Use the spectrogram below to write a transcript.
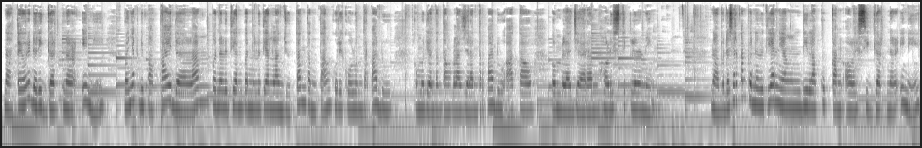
Nah, teori dari Gardner ini banyak dipakai dalam penelitian-penelitian lanjutan tentang kurikulum terpadu, kemudian tentang pelajaran terpadu atau pembelajaran holistic learning. Nah, berdasarkan penelitian yang dilakukan oleh si Gardner ini,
